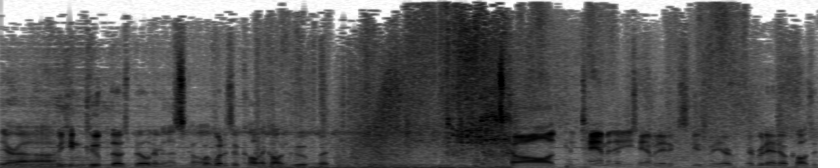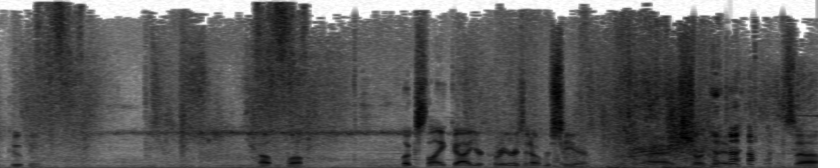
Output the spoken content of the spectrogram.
their uh, We can goop those buildings. That's called. What, what is it called? I call it goop, but it's called contaminate. contaminate. Excuse me. Everybody I know calls it gooping. Oh well. Looks like uh, your career as an overseer. Uh, short-lived. it's, uh,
